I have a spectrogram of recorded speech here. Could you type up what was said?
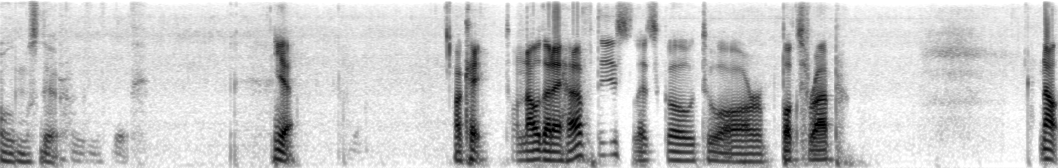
Almost there. Yeah. Okay, so now that I have this, let's go to our VoxWrap. Now,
